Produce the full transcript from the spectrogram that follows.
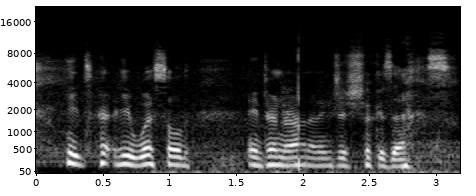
he, tur- he whistled and he turned around and he just shook his ass.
